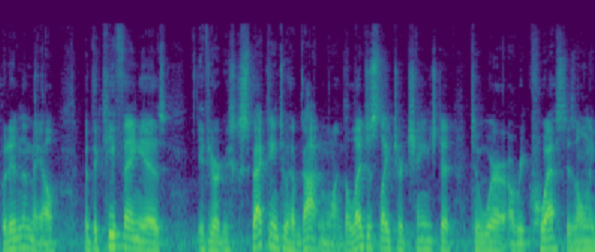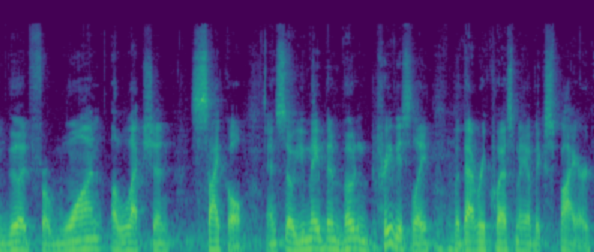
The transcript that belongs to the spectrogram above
Put it in the mail. But the key thing is, if you're expecting to have gotten one, the legislature changed it to where a request is only good for one election cycle. And so you may have been voting previously, mm-hmm. but that request may have expired.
